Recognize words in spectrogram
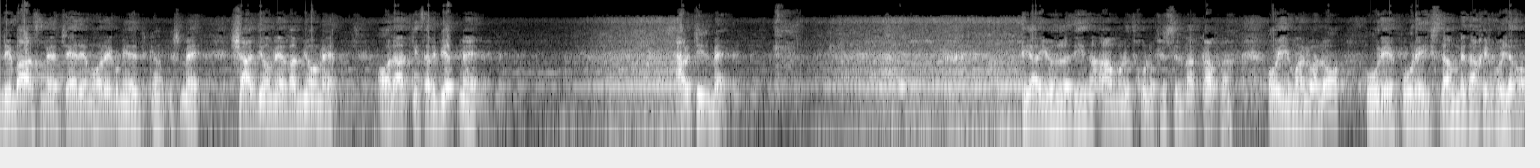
لباس میں، چہرے، مہرے کو اس میں شادیوں میں، غمیوں میں، اولاد کی تربیت میں، ہر چیز میں۔ یا الذین آمنوا ادخلوا فی السلم کافا او ایمان والو، پورے پورے اسلام میں داخل ہو جاؤ۔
